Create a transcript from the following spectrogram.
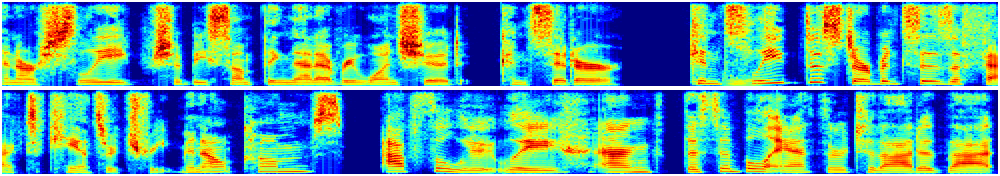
and our sleep should be something that everyone should consider. Can mm-hmm. sleep disturbances affect cancer treatment outcomes? Absolutely. And the simple answer to that is that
